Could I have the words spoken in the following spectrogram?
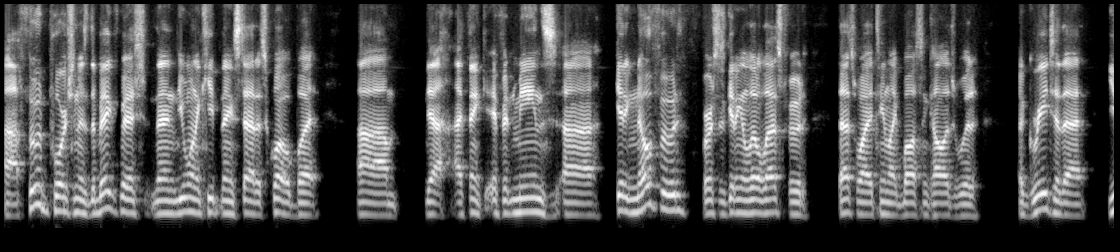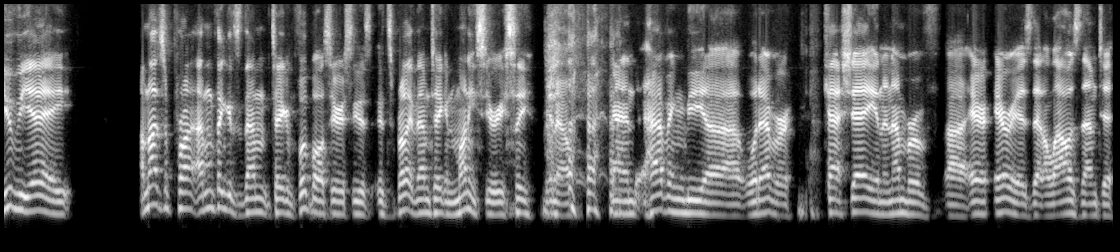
uh, food portion is the big fish, then you want to keep things status quo. But um, yeah, I think if it means uh, getting no food versus getting a little less food, that's why a team like Boston College would agree to that. UVA, I'm not surprised. I don't think it's them taking football seriously. It's, it's probably them taking money seriously, you know, and having the uh, whatever cachet in a number of uh, areas that allows them to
